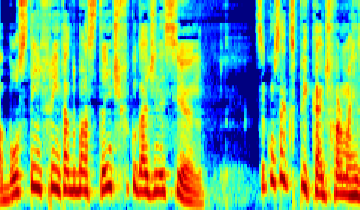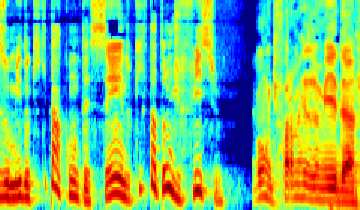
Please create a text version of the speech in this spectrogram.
A bolsa tem enfrentado bastante dificuldade nesse ano. Você consegue explicar de forma resumida o que está acontecendo, o que está tão difícil? Bom, de forma resumida,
